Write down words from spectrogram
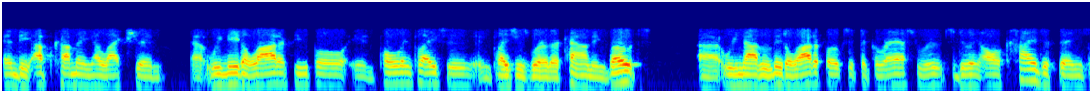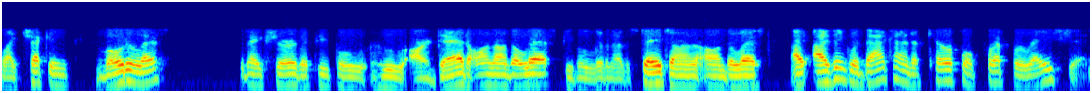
in the upcoming election. Uh, we need a lot of people in polling places, in places where they're counting votes. Uh, we not need a lot of folks at the grassroots doing all kinds of things like checking voter lists to make sure that people who are dead aren't on the list, people who live in other states aren't on the list. I, I think with that kind of careful preparation,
